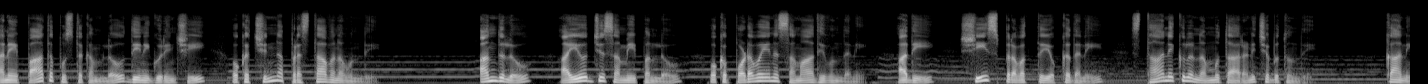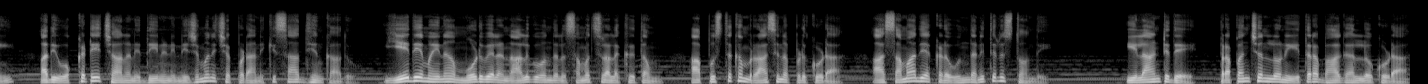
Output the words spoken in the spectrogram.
అనే పాత పుస్తకంలో దీని గురించి ఒక చిన్న ప్రస్తావన ఉంది. అందులో అయోధ్య సమీపంలో ఒక పొడవైన సమాధి ఉందని అది షీస్ ప్రవక్త యొక్కదని స్థానికులు నమ్ముతారని చెబుతుంది. కాని అది ఒక్కటే చాలని దీనిని నిజమని చెప్పడానికి సాధ్యం కాదు. ఏదేమైనా మూడు వేల నాలుగు వందల సంవత్సరాల క్రితం ఆ పుస్తకం రాసినప్పుడు కూడా ఆ సమాధి అక్కడ ఉందని తెలుస్తోంది. ఇలాంటిదే ప్రపంచంలోని ఇతర భాగాల్లో కూడా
